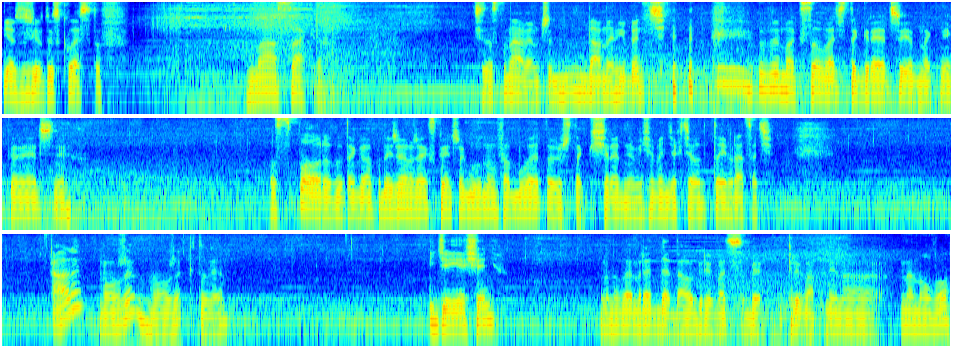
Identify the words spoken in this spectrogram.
Jezus, ile to jest questów. Masakra. Się zastanawiam, czy dane mi będzie wymaksować tę grę, czy jednak niekoniecznie. O sporo tu tego, a podejrzewam, że jak skończę główną fabułę, to już tak średnio mi się będzie chciało tutaj wracać. Ale może, może, kto wie. Idzie jesień. Planowałem Red Deada ogrywać sobie prywatnie na, na nowo.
